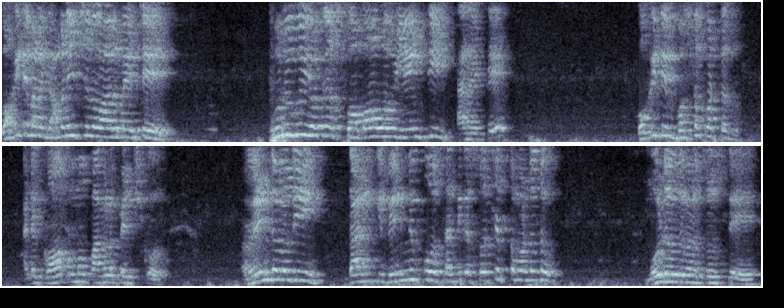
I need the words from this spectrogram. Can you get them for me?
ఒకటి మనం గమనించిన వారమైతే పురుగు యొక్క స్వభావం ఏంటి అని అంటే ఒకటి బుస్త కొట్టదు. అంటే కోపము పగలు పెంచుకోదు. రెండవది దానికి వెన్నుపోసు అందుకే స్వచ్ఛత్వం ఉండదు. మూడవది మనం చూస్తే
